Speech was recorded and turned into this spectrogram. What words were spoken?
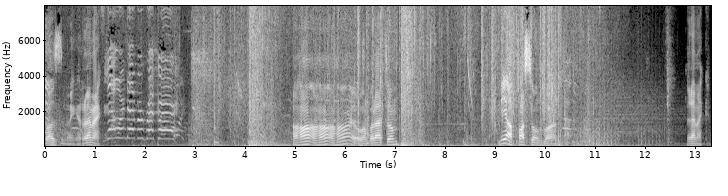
bazd meg? Remek. Aha, aha, aha, jó van barátom. Mi a faszom van? Remek.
